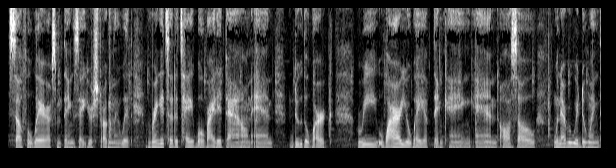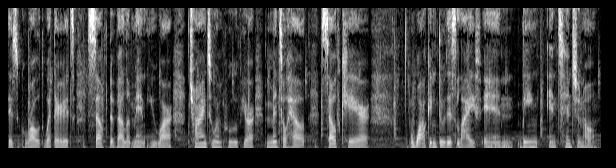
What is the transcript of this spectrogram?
self aware of some things that you're struggling with. Bring it to the table, write it down, and do the work rewire your way of thinking. And also, whenever we're doing this growth, whether it's self development, you are trying to improve your mental health, self care, walking through this life and being intentional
